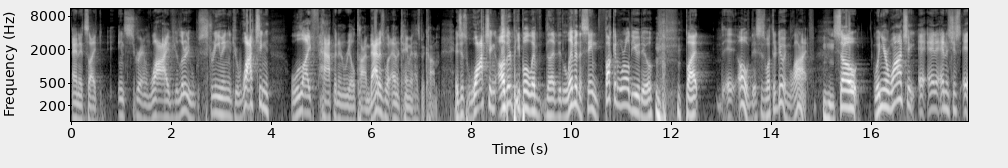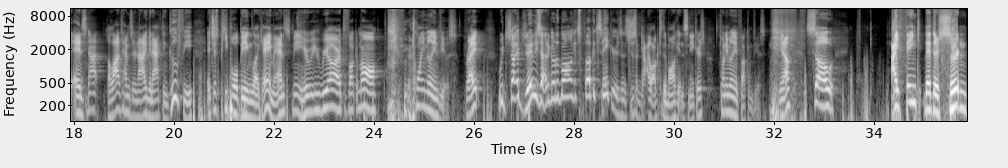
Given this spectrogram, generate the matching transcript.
and it's like Instagram live. You're literally streaming like you're watching life happen in real time. That is what entertainment has become. It's just watching other people live live, live in the same fucking world you do but it, oh this is what they're doing live. Mm-hmm. So when you're watching and, and it's just and it's not a lot of times they're not even acting goofy. It's just people being like hey man it's me. Here we, here we are at the fucking mall. 20 million views right? We decided today we decided to go to the mall and get some fucking sneakers. And it's just a guy walking to the mall getting sneakers 20 million fucking views you know so i think that there's certain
